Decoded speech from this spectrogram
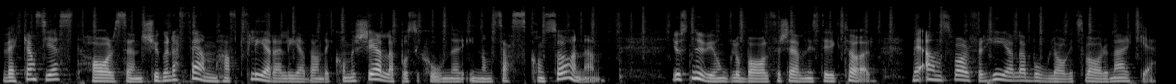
Veckans gäst har sedan 2005 haft flera ledande kommersiella positioner inom SAS-koncernen. Just nu är hon global försäljningsdirektör med ansvar för hela bolagets varumärke,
